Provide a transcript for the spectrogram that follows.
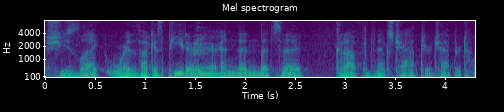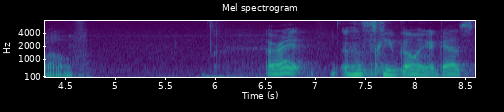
she's like, "Where the fuck is Peter?" and then that's a cut off for the next chapter, chapter twelve. All right. Let's keep going, I guess.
